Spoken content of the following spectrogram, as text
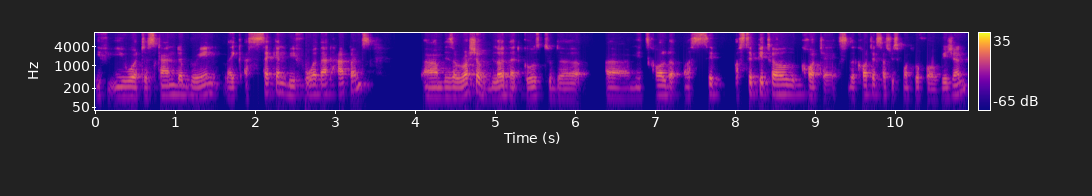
if you were to scan the brain, like a second before that happens, um, there's a rush of blood that goes to the um, it's called the occip- occipital cortex, the cortex that's responsible for vision,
